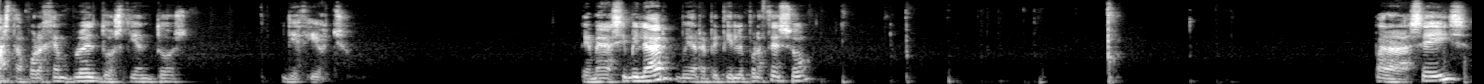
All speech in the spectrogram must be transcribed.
hasta, por ejemplo, el 218. De manera similar, voy a repetir el proceso para la 6.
